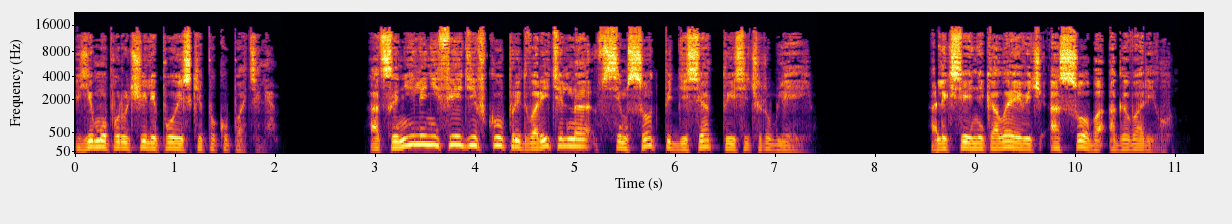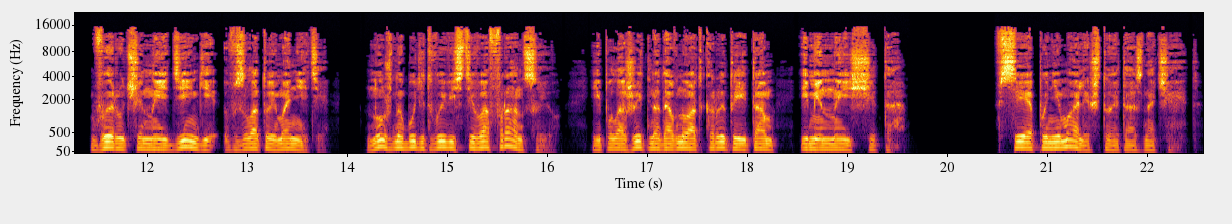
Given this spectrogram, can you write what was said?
Ему поручили поиски покупателя. Оценили Нефедьевку предварительно в 750 тысяч рублей. Алексей Николаевич особо оговорил. Вырученные деньги в золотой монете нужно будет вывести во Францию и положить на давно открытые там именные счета. Все понимали, что это означает.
